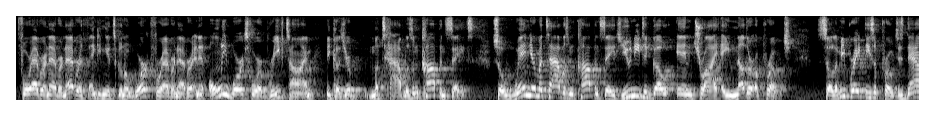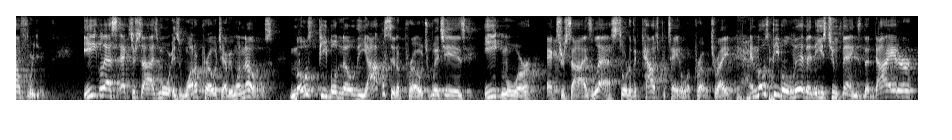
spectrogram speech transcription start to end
forever and ever and ever, thinking it's going to work forever and ever. And it only works for a brief time because your metabolism compensates. So when your metabolism compensates, you need to go and try another approach. So let me break these approaches down for you. Eat less, exercise more is one approach everyone knows. Most people know the opposite approach, which is eat more, exercise less, sort of the couch potato approach, right? Yeah. And most people live in these two things the dieter,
